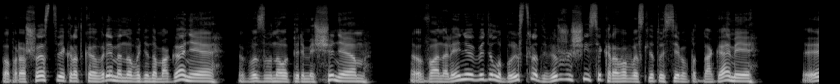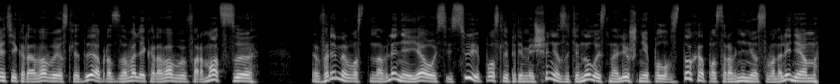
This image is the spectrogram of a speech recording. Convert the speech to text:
По прошествии кратковременного недомогания, вызванного перемещением, Ван Лень увидел быстро движущийся кровавый след у себя под ногами. Эти кровавые следы образовали кровавую формацию. Время восстановления Яо Сисюи после перемещения затянулось на лишние полвздоха по сравнению с Ван Линем.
